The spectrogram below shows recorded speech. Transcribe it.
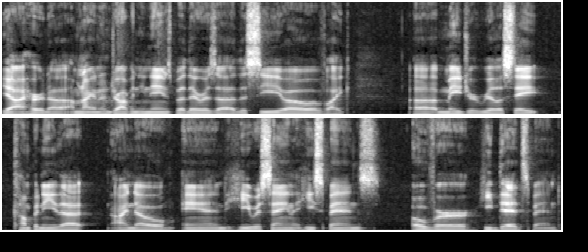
Yeah, I heard. Uh, I'm not gonna drop any names, but there was uh, the CEO of like a major real estate company that I know, and he was saying that he spends over. He did spend.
